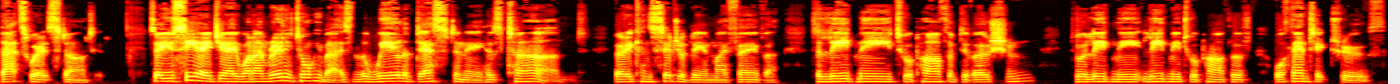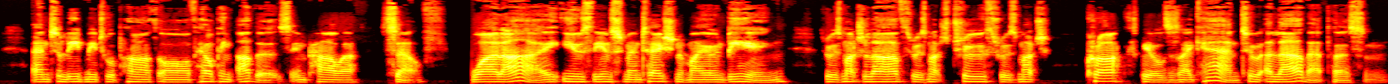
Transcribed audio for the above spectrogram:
That's where it started. So you see, AJ, what I'm really talking about is that the wheel of destiny has turned very considerably in my favor to lead me to a path of devotion, to lead me, lead me to a path of authentic truth, and to lead me to a path of helping others empower self. While I use the instrumentation of my own being through as much love, through as much truth, through as much craft skills as I can to allow that person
